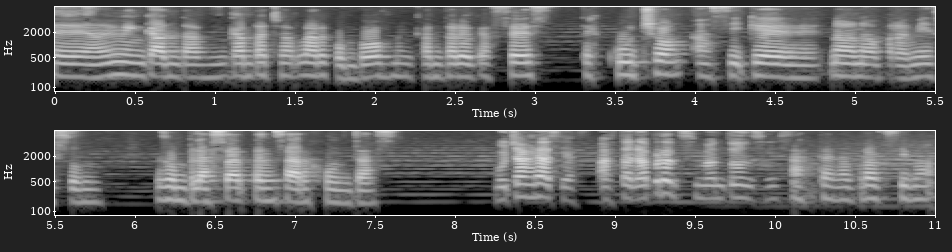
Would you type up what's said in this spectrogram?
Eh, a mí me encanta, me encanta charlar con vos, me encanta lo que haces, te escucho, así que no, no, para mí es un, es un placer pensar juntas. Muchas gracias, hasta la próxima entonces. Hasta la próxima.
